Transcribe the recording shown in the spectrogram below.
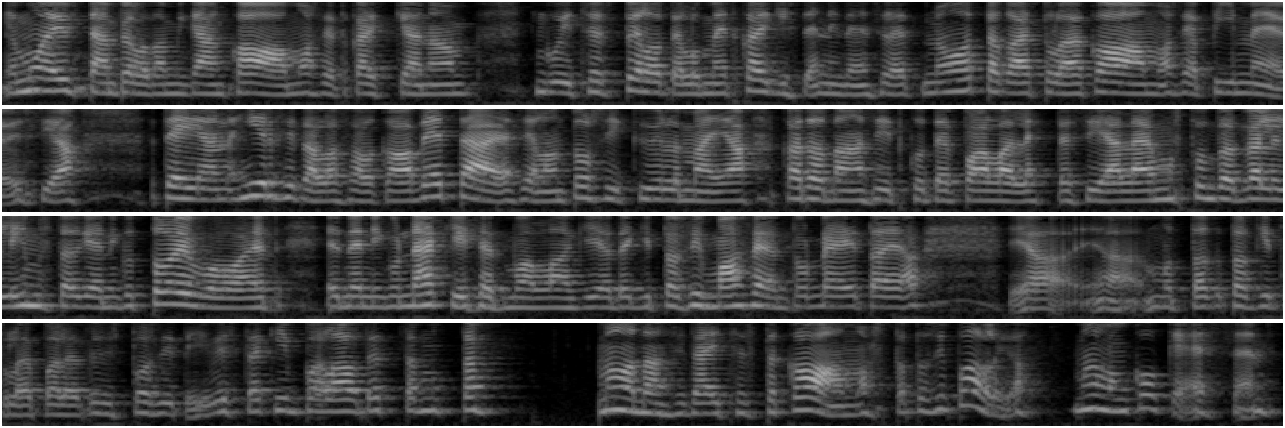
Ja mua ei yhtään pelota mikään kaamos, että kaikki aina on niin itse asiassa pelotellut meitä kaikista eniten sille, että no ottakaa, että tulee kaamos ja pimeys ja teidän hirsitalous alkaa vetää ja siellä on tosi kylmä ja katsotaan sitten, kun te palelette siellä. Ja musta tuntuu, että välillä ihmiset oikein niin toivoo, että, että ne niin näkisivät, että me ollaankin jotenkin tosi masentuneita. Ja, ja, ja, mutta to, toki tulee paljon siis positiivistakin palautetta, mutta mä otan sitä itsestä kaamosta tosi paljon. Mä haluan kokea sen.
